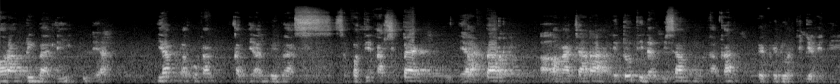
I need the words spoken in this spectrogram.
orang pribadi Ya. yang melakukan kerjaan bebas seperti arsitek, Ya. dokter, Ah. pengacara itu tidak bisa menggunakan PP 23 ini.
